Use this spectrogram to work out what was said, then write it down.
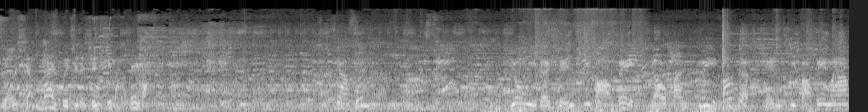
择想带回去的神奇宝贝吧。小孙，用你的神奇宝贝交换对方的神奇宝贝吗？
